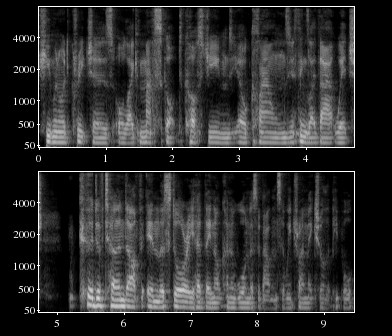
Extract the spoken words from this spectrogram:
humanoid creatures or like mascot costumes, know, clowns, you know, things like that, which could have turned up in the story had they not kind of warned us about them. So we try and make sure that people,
